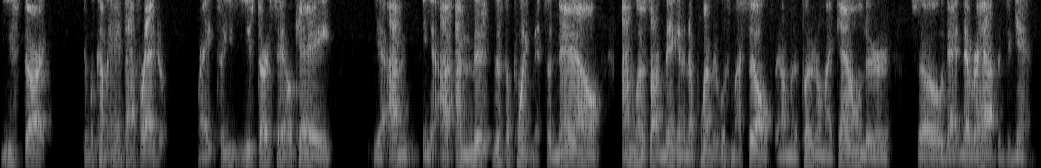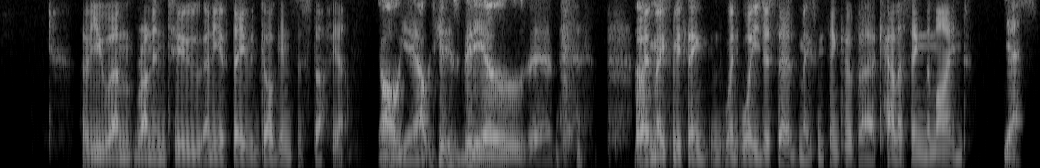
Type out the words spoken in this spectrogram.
you start to become anti-fragile, right? So you, you start saying, okay, yeah, I'm, yeah, I, I missed this appointment. So now I'm going to start making an appointment with myself and I'm going to put it on my calendar so that never happens again. Have you um, run into any of David Goggins' stuff yet? Oh yeah, his videos and. well, it makes me think when what you just said makes me think of uh, callousing the mind. Yes,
